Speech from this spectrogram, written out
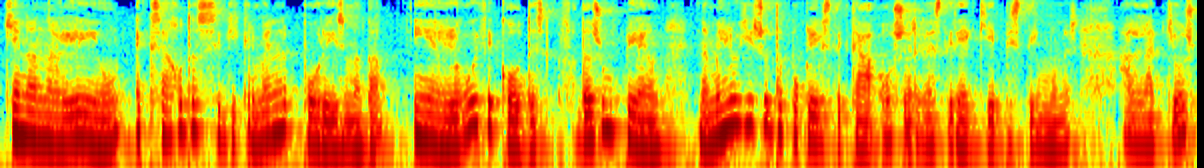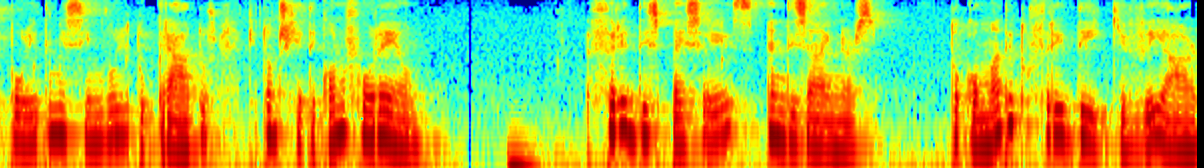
και να αναλύουν εξάγοντας συγκεκριμένα πορίσματα, οι εν λόγω ειδικότες φαντάζουν πλέον να μην λογίζονται αποκλειστικά ως εργαστηριακοί επιστήμονες, αλλά και ως πολύτιμοι σύμβολοι του κράτους και των σχετικών φορέων. 3D Specialists and Designers Το κομμάτι του 3D και VR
